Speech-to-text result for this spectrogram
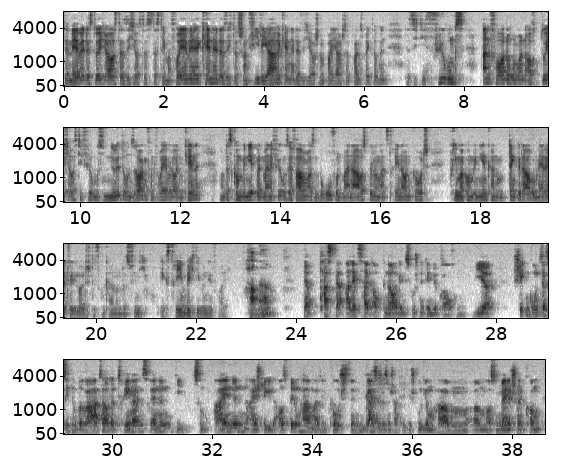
der Mehrwert ist durchaus, dass ich aus das, das Thema Feuerwehr kenne, dass ich das schon viele Jahre kenne, dass ich auch schon ein paar Jahre Stadtbrandspektor bin, dass ich die Führungsanforderungen, auch durchaus die Führungsnöte und Sorgen von Feuerwehrleuten kenne und das kombiniert mit meiner Führungserfahrung aus dem Beruf und meiner Ausbildung als Trainer und Coach prima kombinieren kann und denke da auch einen Mehrwert für die Leute stiften kann. Und das finde ich extrem wichtig und hilfreich. Hammer. Da passt der Alex halt auch genau den Zuschnitt, den wir brauchen. Wir schicken grundsätzlich nur Berater oder Trainer ins Rennen, die zum einen eine einschlägige Ausbildung haben, also die Coach sind, ein geisteswissenschaftliches Studium haben, ähm, aus dem Management kommen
